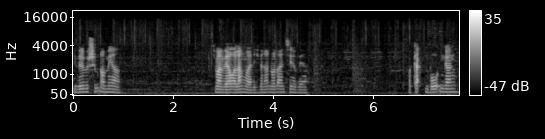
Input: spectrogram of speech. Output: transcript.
Die will bestimmt noch mehr. Ich meine, wäre auch langweilig, wenn er nur der einzige wäre. Verkackten Botengang.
